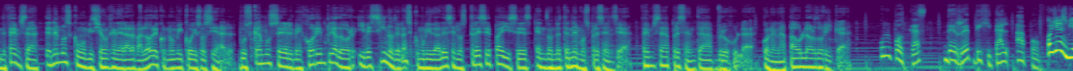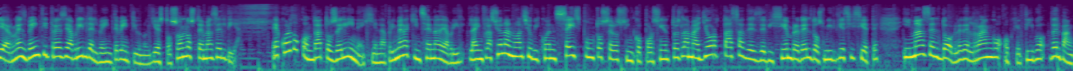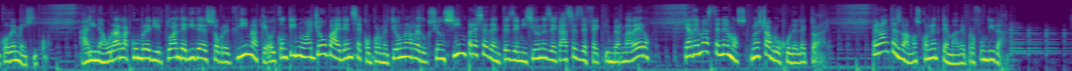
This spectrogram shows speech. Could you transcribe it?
En FEMSA tenemos como misión generar valor económico y social. Buscamos ser el mejor empleador y vecino de las comunidades en los 13 países en donde tenemos presencia. FEMSA presenta Brújula con Ana Paula Ordorica. Un podcast de Red Digital APO. Hoy es viernes 23 de abril del 2021 y estos son los temas del día. De acuerdo con datos del INEGI, en la primera quincena de abril, la inflación anual se ubicó en 6.05%, es la mayor tasa desde diciembre del 2017 y más del doble del rango objetivo del Banco de México. Al inaugurar la cumbre virtual de líderes sobre el clima que hoy continúa, Joe Biden se comprometió a una reducción sin precedentes de emisiones de gases de efecto invernadero. Y además tenemos nuestra brújula electoral. Pero antes vamos con el tema de profundidad.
